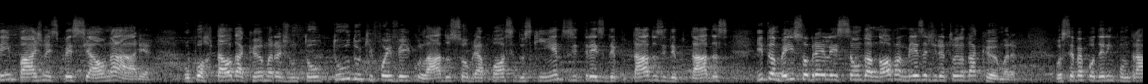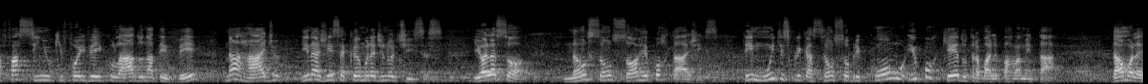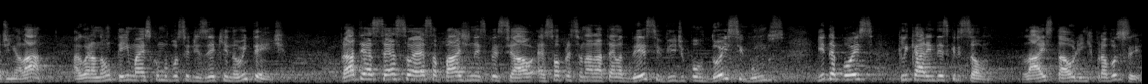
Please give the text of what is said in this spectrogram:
tem página especial na área. O portal da Câmara juntou tudo o que foi veiculado sobre a posse dos 513 deputados e deputadas e também sobre a eleição da nova mesa diretora da Câmara. Você vai poder encontrar facinho o que foi veiculado na TV, na rádio e na agência Câmara de Notícias. E olha só, não são só reportagens. Tem muita explicação sobre como e o porquê do trabalho parlamentar. Dá uma olhadinha lá, agora não tem mais como você dizer que não entende. Para ter acesso a essa página especial, é só pressionar a tela desse vídeo por dois segundos e depois clicar em descrição. Lá está o link para você.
